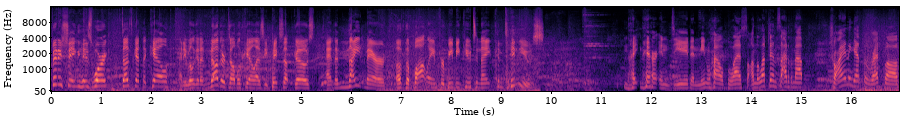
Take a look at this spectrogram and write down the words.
finishing his work, does get the kill, and he will get another double kill as he picks up Ghost. And the nightmare of the bot lane for BBQ tonight continues. Nightmare indeed. And meanwhile, Bless on the left-hand side of the map, trying to get the red buff.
